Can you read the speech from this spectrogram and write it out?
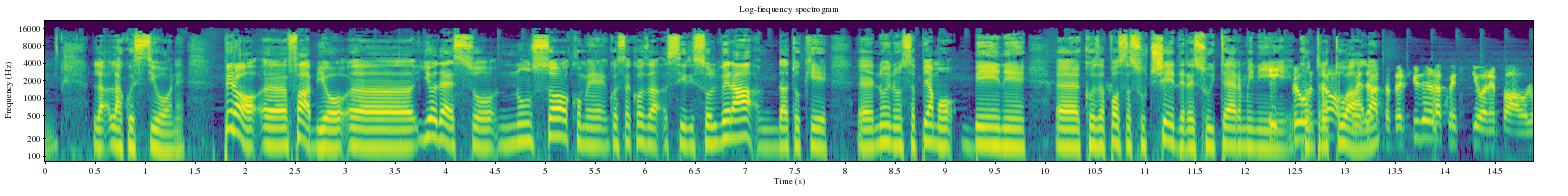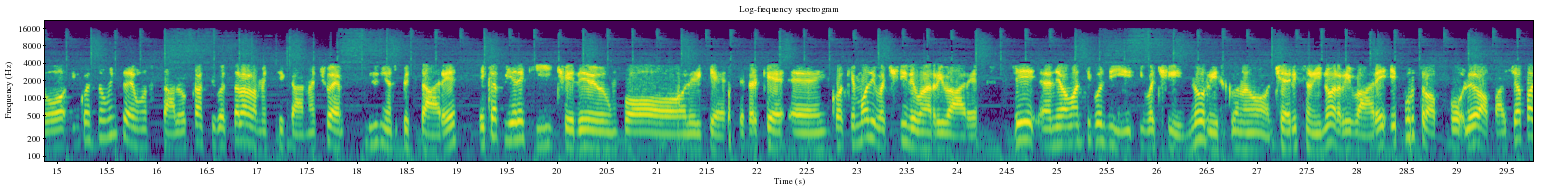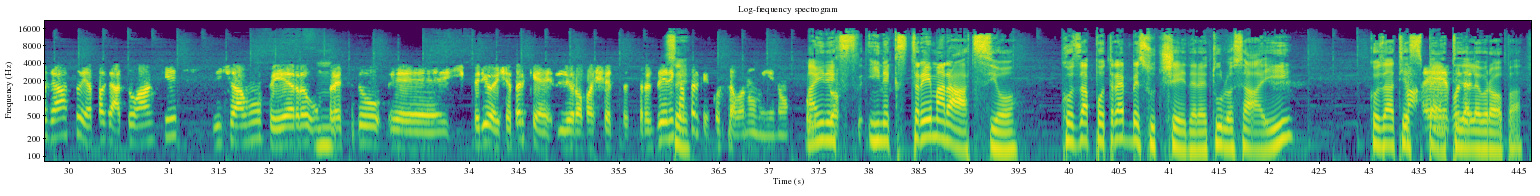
la, la questione. Però eh, Fabio, eh, io adesso non so come questa cosa si risolverà, dato che eh, noi non sappiamo bene eh, cosa possa succedere sui termini contrattuali. Esatto, per chiudere la questione Paolo, in questo momento è uno stallo, il classico stallo alla messicana, cioè bisogna aspettare e capire chi cede un po' le richieste, perché eh, in qualche modo i vaccini devono arrivare se andiamo avanti così i vaccini non rischiano, cioè rischiano di non arrivare e purtroppo l'Europa ha già pagato e ha pagato anche diciamo per un mm. prezzo eh, inferiore, cioè perché l'Europa ha scelto AstraZeneca? Sì. Perché costavano meno. Ma in, ex- in, estrema razio cosa potrebbe succedere? Tu lo sai? Cosa ti no, aspetti eh, potrebbe... dall'Europa?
